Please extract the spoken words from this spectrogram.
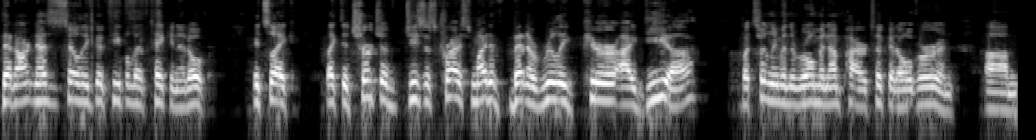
that aren't necessarily good people that have taken it over. It's like, like the Church of Jesus Christ might have been a really pure idea, but certainly when the Roman Empire took it over and um,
